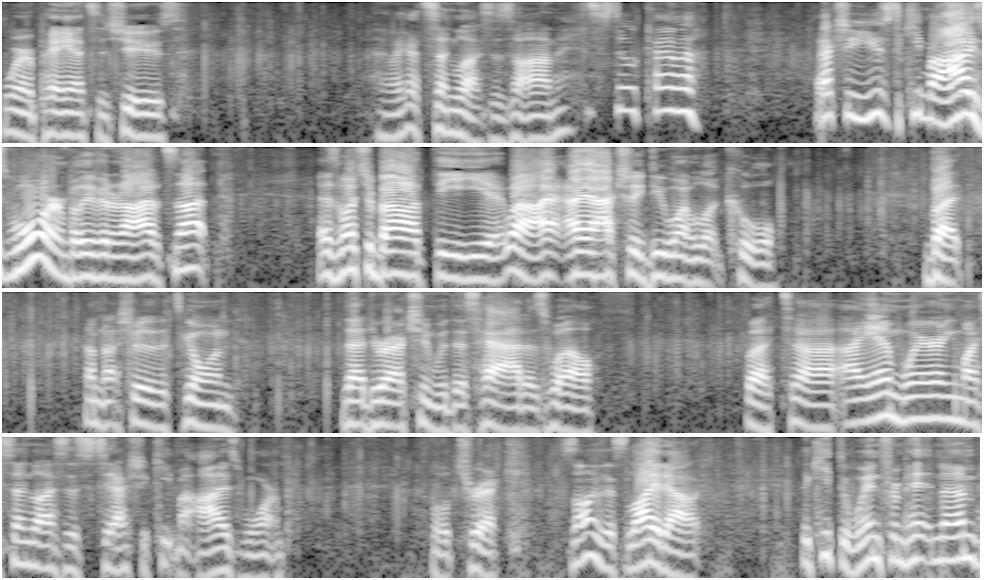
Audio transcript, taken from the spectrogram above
wearing pants and shoes and I got sunglasses on. It's still kind of actually used to keep my eyes warm, believe it or not. It's not as much about the, uh, well, I, I actually do want to look cool, but I'm not sure that it's going that direction with this hat as well. But uh, I am wearing my sunglasses to actually keep my eyes warm. Little trick. As long as it's light out, they keep the wind from hitting them.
